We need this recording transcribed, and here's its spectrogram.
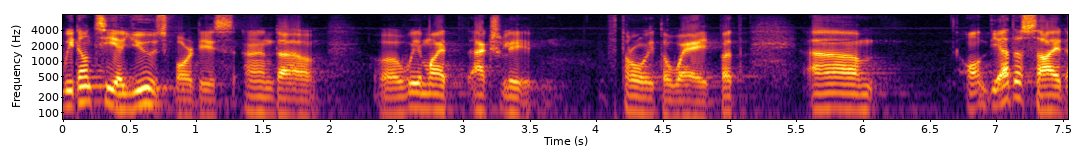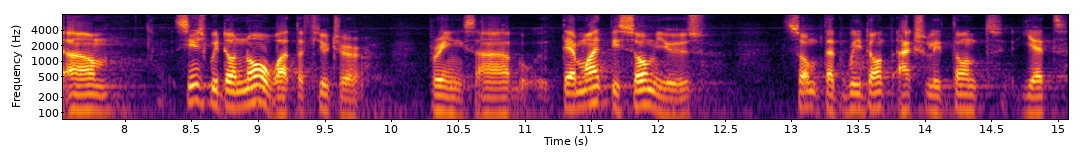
we don't see a use for this and uh, uh, we might actually throw it away. But um, on the other side, um, since we don't know what the future brings, uh, there might be some use, some that we don't actually don't yet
